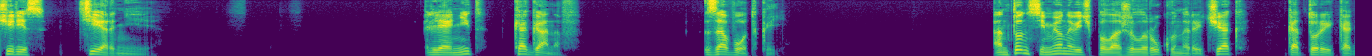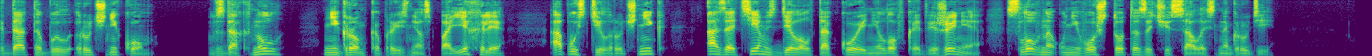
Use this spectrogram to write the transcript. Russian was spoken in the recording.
через тернии. Леонид Каганов. За водкой. Антон Семенович положил руку на рычаг, который когда-то был ручником, вздохнул, негромко произнес «поехали», опустил ручник, а затем сделал такое неловкое движение, словно у него что-то зачесалось на груди.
